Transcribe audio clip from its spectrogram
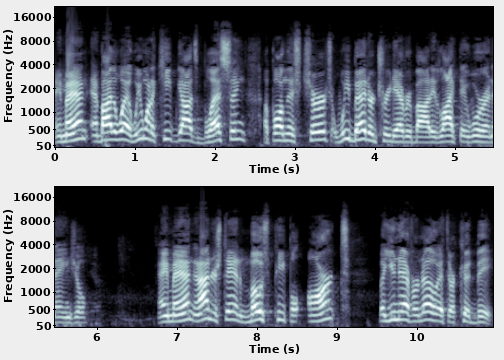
Amen? And by the way, we want to keep God's blessing upon this church. We better treat everybody like they were an angel. Amen. And I understand most people aren't, but you never know if there could be.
